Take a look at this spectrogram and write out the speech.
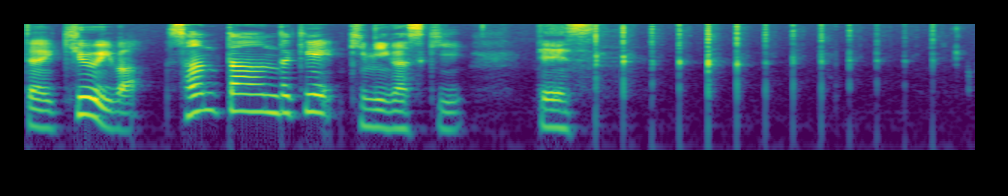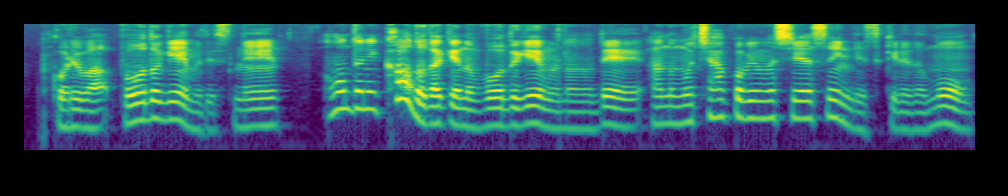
第9位は、3ターンだけ君が好きです。これはボードゲームですね。本当にカードだけのボードゲームなので、あの持ち運びもしやすいんですけれども、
